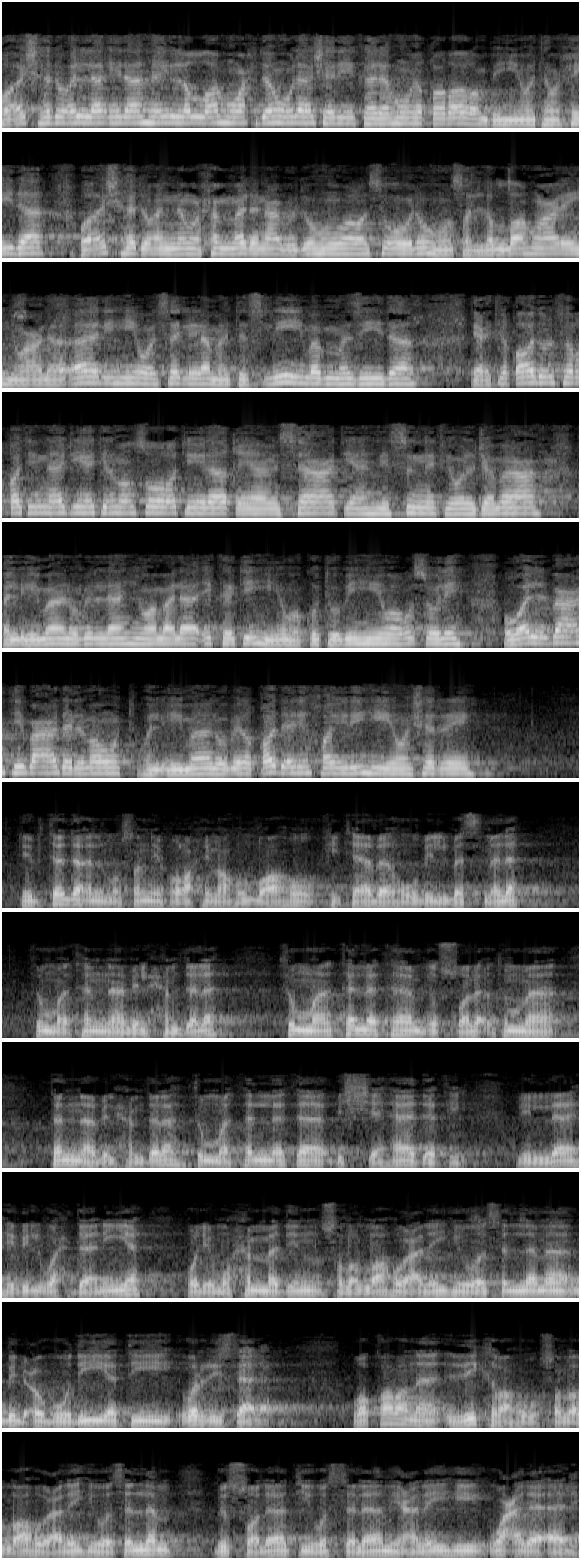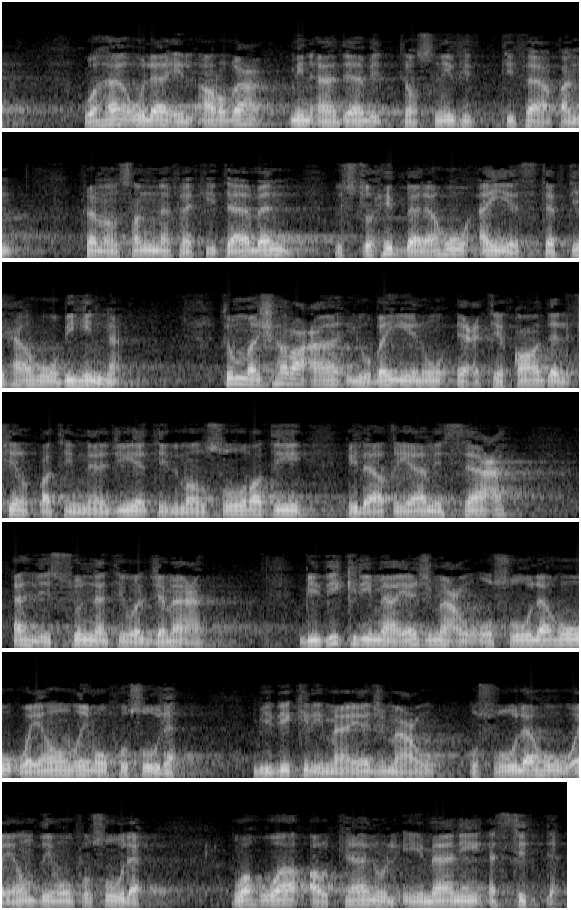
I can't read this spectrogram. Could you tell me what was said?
وأشهد أن لا إله إلا الله وحده لا شريك له إقرارا به وتوحيدا وأشهد أن محمدا عبده ورسوله صلى الله عليه وعلى آله وسلم تسليما مزيدا. اعتقاد الفرقة الناجية المنصورة إلى قيام الساعة أهل السنة والجماعة الإيمان بالله وملائكته وكتبه ورسله والبعث بعد الموت والإيمان بالقدر خيره وشره. ابتدأ المصنف رحمه الله كتابه بالبسملة ثم ثنى بالحمدلة ثم ثلث بالصلاة ثم ثنى بالحمدلة ثم ثلث بالشهادة لله بالوحدانية ولمحمد صلى الله عليه وسلم بالعبودية والرسالة. وقرن ذكره صلى الله عليه وسلم بالصلاة والسلام عليه وعلى آله. وهؤلاء الأربع من آداب التصنيف اتفاقا فمن صنف كتابا استحب له أن يستفتحه بهن. ثم شرع يبين اعتقاد الفرقة الناجية المنصورة إلى قيام الساعة أهل السنة والجماعة بذكر ما يجمع أصوله وينظم فصوله بذكر ما يجمع أصوله وينظم فصوله. وهو أركان الإيمان الستة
